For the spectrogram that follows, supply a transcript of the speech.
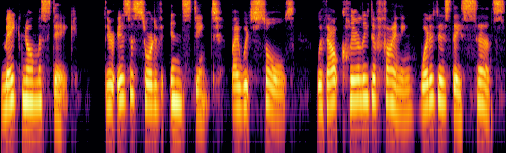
Make no mistake, there is a sort of instinct by which souls, without clearly defining what it is they sense,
